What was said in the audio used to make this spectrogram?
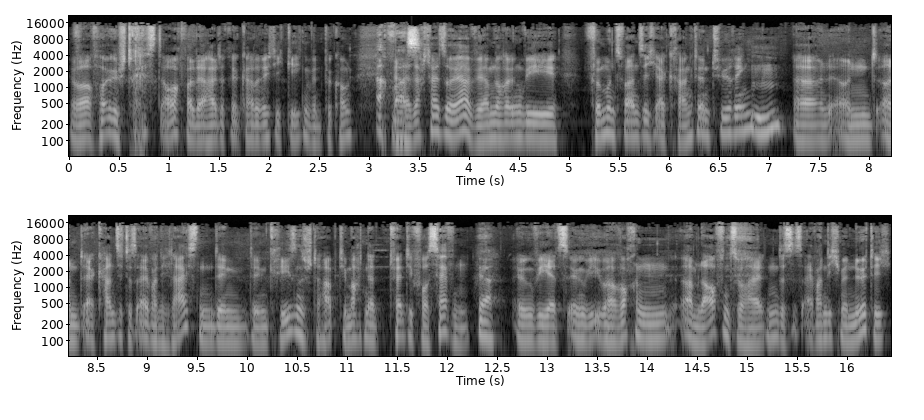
Er war voll gestresst auch, weil der halt gerade richtig Gegenwind bekommt. Ach, Ja, Er was? sagt halt so, ja, wir haben noch irgendwie 25 Erkrankte in Thüringen Mhm. äh, und, und er kann sich das einfach nicht leisten, den, den Krisenstab, die machen ja 24-7, Ja. irgendwie jetzt irgendwie über Wochen am Laufen zu halten. Das ist einfach nicht mehr nötig.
